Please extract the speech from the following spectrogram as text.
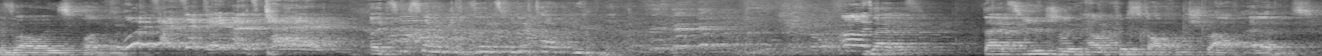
It's always fun when. What's that the demon's king? That's exactly that's what I'm talking Oh, That, that's usually how Christoph and Strauch ends.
